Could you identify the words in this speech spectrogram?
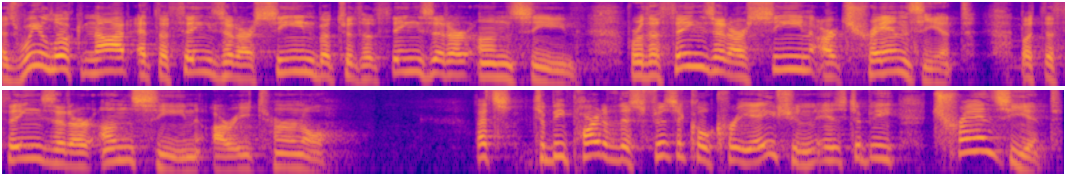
As we look not at the things that are seen but to the things that are unseen. For the things that are seen are transient, but the things that are unseen are eternal. That's to be part of this physical creation is to be transient.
